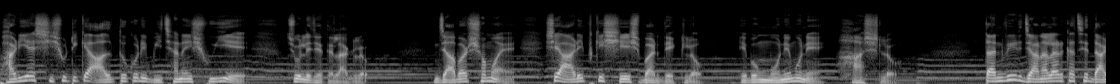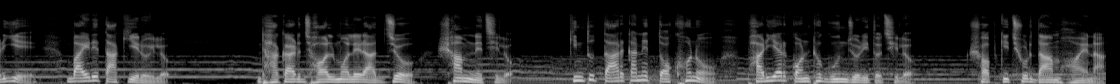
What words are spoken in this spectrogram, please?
ফারিয়া শিশুটিকে আলতো করে বিছানায় শুইয়ে চলে যেতে লাগল। যাবার সময় সে আরিফকে শেষবার দেখল এবং মনে মনে হাসল। তানভীর জানালার কাছে দাঁড়িয়ে বাইরে তাকিয়ে রইল। ঢাকার ঝলমলে রাজ্য সামনে ছিল, কিন্তু তার কানে তখনও ফারিয়ার কণ্ঠ গুঞ্জরিত ছিল। সব কিছুর দাম হয় না।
